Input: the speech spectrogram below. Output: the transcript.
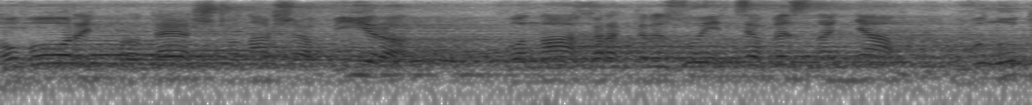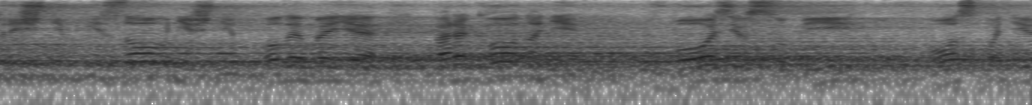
говорить про те, що наша віра, вона характеризується визнанням внутрішнім і зовнішнім, коли ми є переконані в Бозі, в собі, в Господі,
